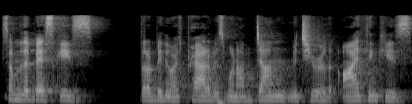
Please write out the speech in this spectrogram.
some of the best gigs that I've been the most proud of is when I've done material that I think is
